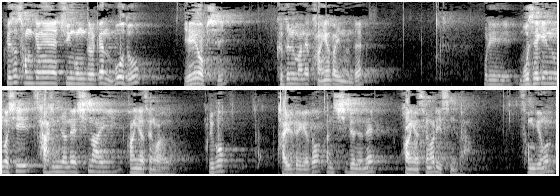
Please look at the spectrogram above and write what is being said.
그래서 성경의 주인공들에겐 모두 예 없이 그들만의 광야가 있는데 우리 모색에 있는 것이 40년의 신하의 광야 생활, 그리고 다윗에게도 한 10여 년의 광야 생활이 있습니다. 성경은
